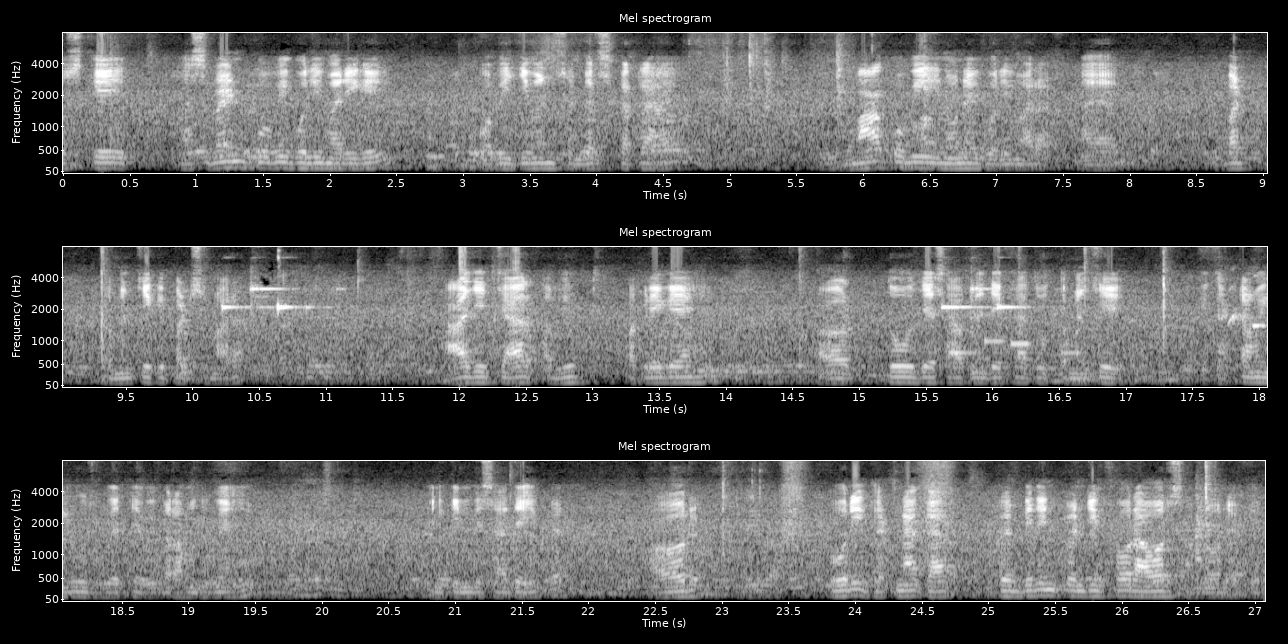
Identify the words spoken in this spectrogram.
उसके हस्बैंड को भी गोली मारी गई, वो अभी जीवन संघर्ष कर रहा है। माँ को भी इन्होंने गोली मारा बट तमंचे के पट से मारा। आज ये चार अभियुक्त पकड़े गए हैं और दो जैसा आपने देखा तो तमंचे जो कि घटना में यूज़ हुए थे, वे बरामद हुए हैं। इनकी निशादेही पर। और पूरी घटना का विद इन ट्वेंटी फोर आवर्स हम लोगों ने फिर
